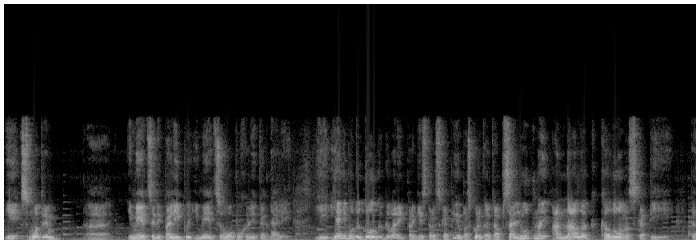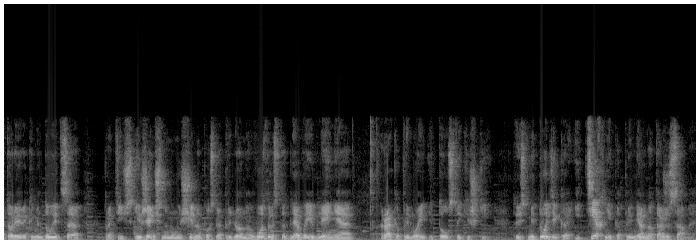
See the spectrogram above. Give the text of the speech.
и смотрим, э, имеются ли полипы, имеются опухоли и так далее. И я не буду долго говорить про гистероскопию, поскольку это абсолютный аналог колоноскопии, который рекомендуется практически и женщинам, и мужчинам после определенного возраста для выявления рака прямой и толстой кишки. То есть методика и техника примерно та же самая.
